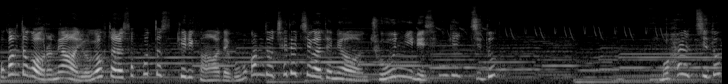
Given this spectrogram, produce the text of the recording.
호감도가 오르면 요격전의 서포트 스킬이 강화되고 호감도 최대치가 되면 좋은 일이 생길지도? 뭐 할지도?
